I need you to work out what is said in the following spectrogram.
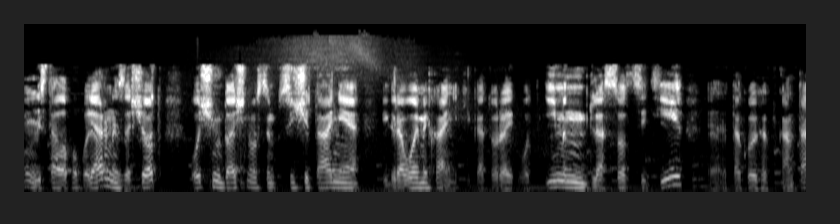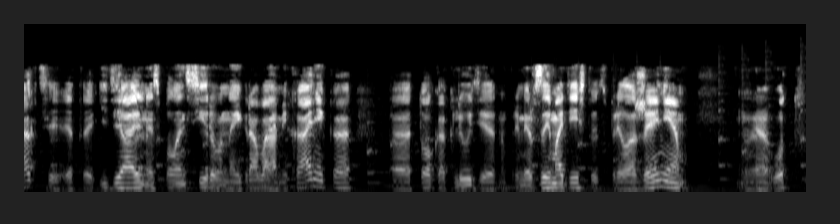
ну, и стала популярной за счет очень удачного сочетания игровой механики, которая вот именно для соцсети, э, такой как ВКонтакте, это идеальная сбалансированная игровая механика, э, то, как люди, например, взаимодействуют с приложением, э, вот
